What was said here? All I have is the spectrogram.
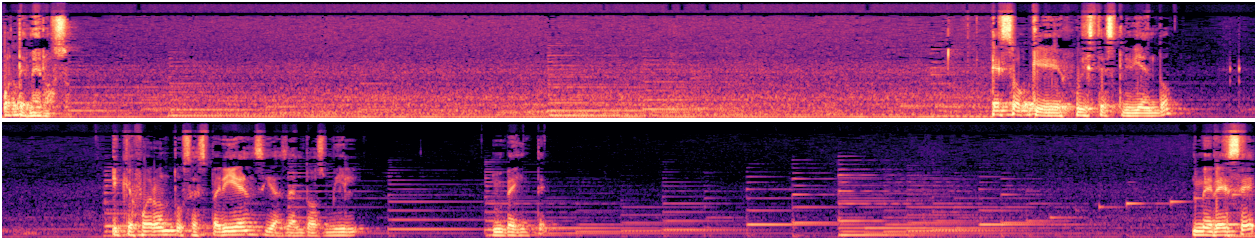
O temeroso. eso que fuiste escribiendo y que fueron tus experiencias del 2020. Merece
